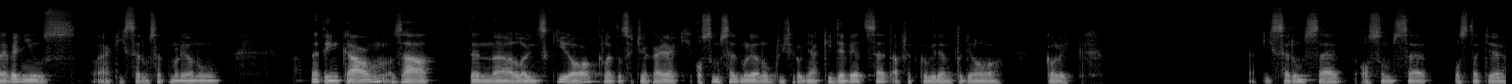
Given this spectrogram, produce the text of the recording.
revenues, nějakých 700 milionů net income za ten loňský rok, letos se čeká nějakých 800 milionů, když rok nějaký 900 a před covidem to dělalo kolik? nějakých 700, 800, v podstatě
